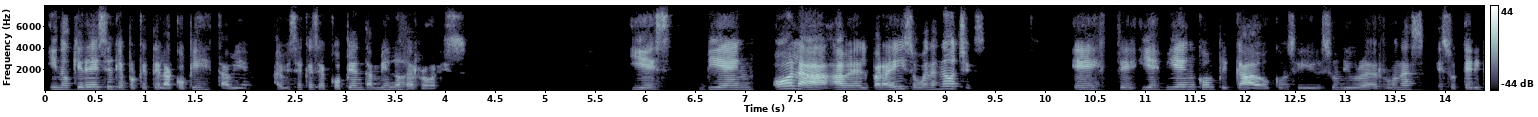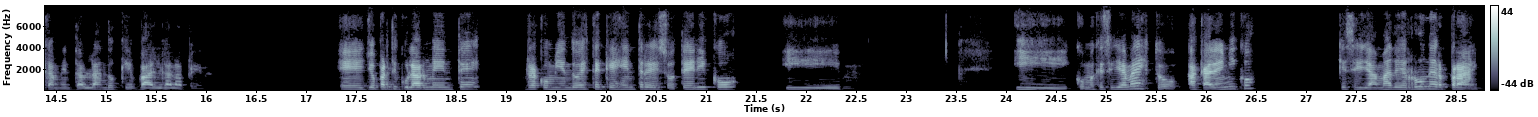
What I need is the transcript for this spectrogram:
Y no quiere decir que porque te la copies está bien. Hay veces que se copian también los errores. Y es bien, hola, Abel Paraíso, buenas noches. Este, y es bien complicado conseguirse un libro de runas esotéricamente hablando que valga la pena. Eh, yo particularmente recomiendo este que es entre esotérico y y ¿cómo es que se llama esto? Académico, que se llama The Runner Prime.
